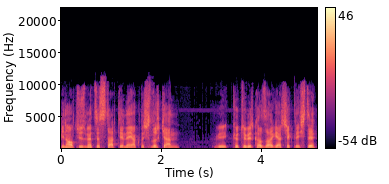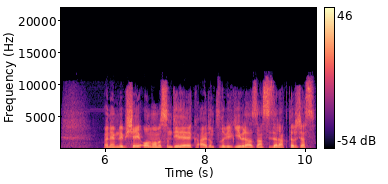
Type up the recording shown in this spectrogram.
1600 metre start yerine yaklaşılırken bir kötü bir kaza gerçekleşti. Önemli bir şey olmamasını dileyerek ayrıntılı bilgiyi birazdan sizlere aktaracağız.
